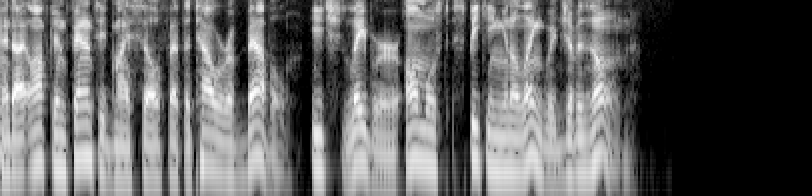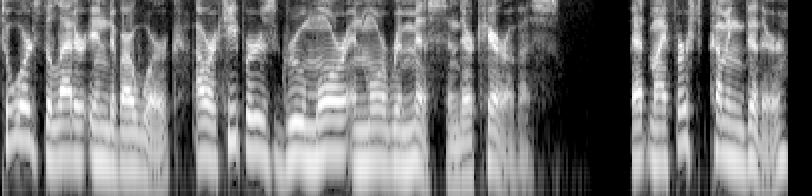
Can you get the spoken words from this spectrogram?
and I often fancied myself at the Tower of Babel, each laborer almost speaking in a language of his own. Towards the latter end of our work, our keepers grew more and more remiss in their care of us. At my first coming thither,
